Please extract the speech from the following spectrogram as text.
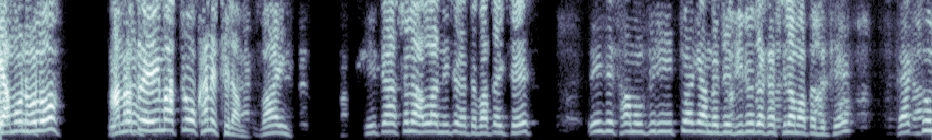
কেমন হলো? আমরা তো এই মাত্র ওখানে ছিলাম। ভাই এটা আসলে আল্লাহ নিজের হাতে বাঁচাইছে। এই যে সামগ্রী একটু আগে আমরা যে ভিডিও দেখাচ্ছিলাম আপনাদেরকে একদম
